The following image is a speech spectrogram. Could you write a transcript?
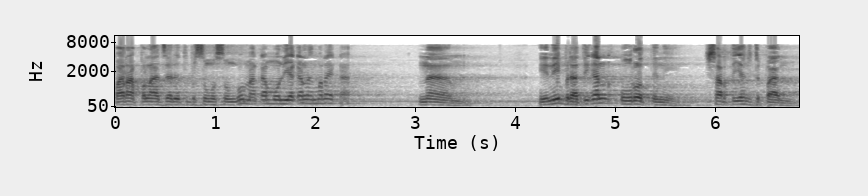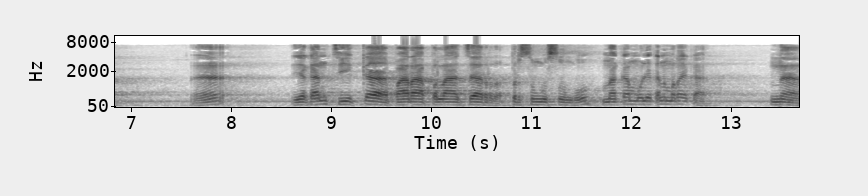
para pelajar itu bersungguh-sungguh maka muliakanlah mereka. Nah, ini berarti kan urut ini, syartiyah di depan. Nah, ya kan jika para pelajar bersungguh-sungguh maka muliakan mereka. Nah,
